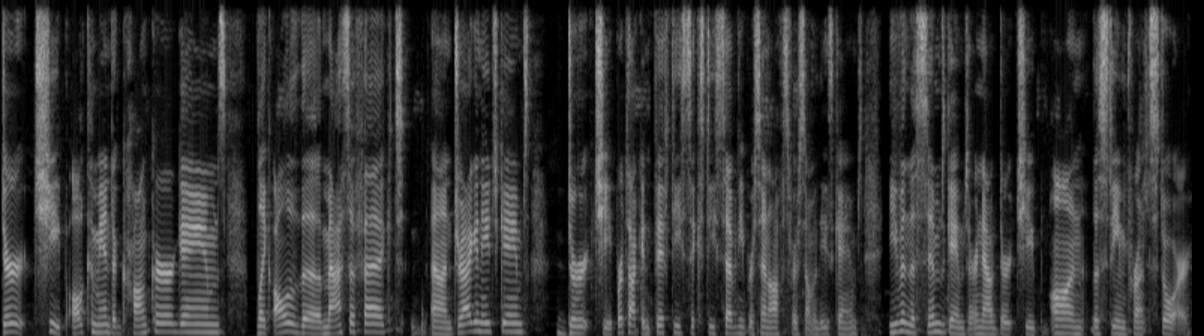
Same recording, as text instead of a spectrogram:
dirt cheap. All Command and Conquer games, like all of the Mass Effect and Dragon Age games, dirt cheap. We're talking 50, 60, 70% off for some of these games. Even the Sims games are now dirt cheap on the Steam front store.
